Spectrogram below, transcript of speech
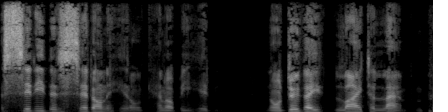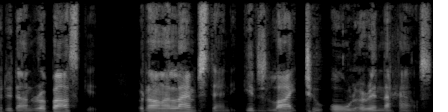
A city that is set on a hill cannot be hidden, nor do they light a lamp and put it under a basket, but on a lampstand. It gives light to all who are in the house.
